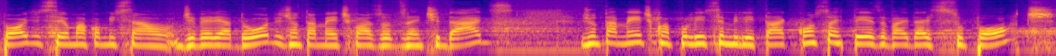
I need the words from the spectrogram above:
Pode ser uma comissão de vereadores, juntamente com as outras entidades, juntamente com a Polícia Militar, que com certeza vai dar esse suporte,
